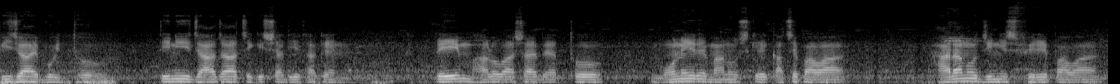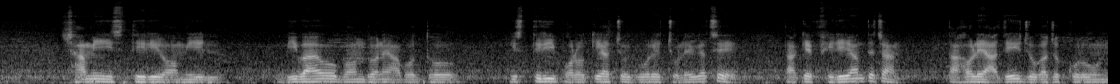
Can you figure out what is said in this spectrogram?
বিজয় বৈদ্য, তিনি যা যা চিকিৎসা দিয়ে থাকেন। প্রেম ভালোবাসায় ব্যর্থ, মনের মানুষকে কাছে পাওয়া, হারানো জিনিস ফিরে পাওয়া, স্বামী, স্ত্রীর অমিল, বিবাহ বন্ধনে আবদ্ধ, স্ত্রী পরকীয়া করে চলে গেছে, তাকে ফিরিয়ে আনতে চান, তাহলে আজই যোগাযোগ করুন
